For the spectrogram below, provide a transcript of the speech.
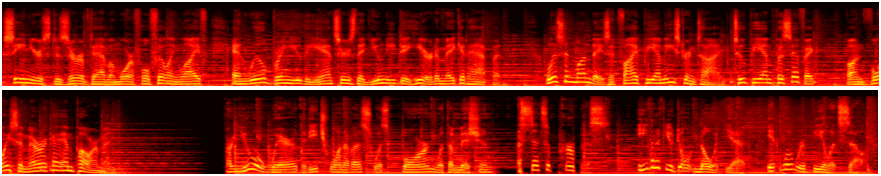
Seniors deserve to have a more fulfilling life, and we'll bring you the answers that you need to hear to make it happen. Listen Mondays at 5 p.m. Eastern Time, 2 p.m. Pacific on Voice America Empowerment. Are you aware that each one of us was born with a mission, a sense of purpose? Even if you don't know it yet, it will reveal itself.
